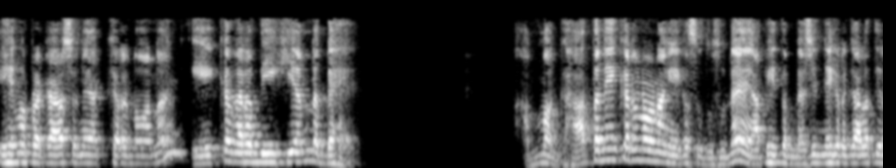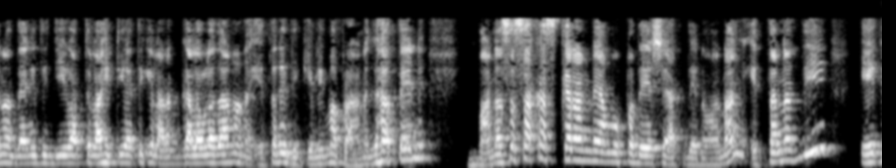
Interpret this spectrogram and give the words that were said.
එහෙම ප්‍රකාශනයක් කරනවා නම් ඒක වැරදි කියන්න බෑ අම්මා ඝාතනය කරනවා නම් ඒක සුදුසු නෑ. අපි හිත මැෂින් එකකට ගාලා තියනවා දැන් ඉතින් ජීවත් වෙලා හිටිය ඇති කියලා අරක් ගලවලා දානවා නම් එතනදී කෙලින්ම ප්‍රාණඝාතයනේ. මනස සකස් කරන්න යම් උපදේශයක් දෙනවා නම් එතනදී ඒක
